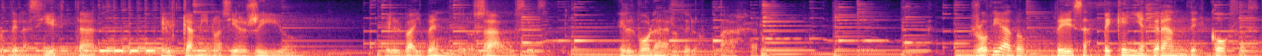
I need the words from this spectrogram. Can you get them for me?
de la siesta, el camino hacia el río, el vaivén de los sauces, el volar de los pájaros. Rodeado de esas pequeñas grandes cosas,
